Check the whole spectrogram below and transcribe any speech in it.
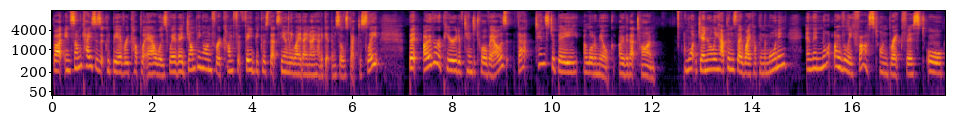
But in some cases, it could be every couple of hours where they're jumping on for a comfort feed because that's the only way they know how to get themselves back to sleep. But over a period of 10 to 12 hours, that tends to be a lot of milk over that time. What generally happens, they wake up in the morning and they're not overly fussed on breakfast or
